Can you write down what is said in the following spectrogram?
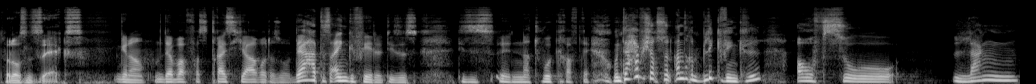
2006. Genau, und der war fast 30 Jahre oder so. Der hat das eingefädelt, dieses, dieses äh, Naturkraftwerk. Und da habe ich auch so einen anderen Blickwinkel auf so lang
